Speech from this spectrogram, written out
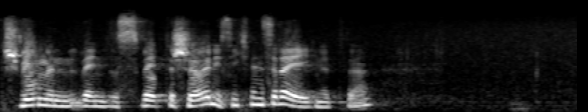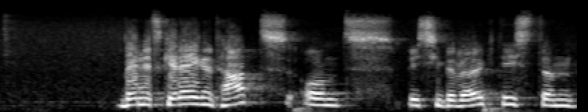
schwimmen, wenn das Wetter schön ist, nicht wenn es regnet. Ja? Wenn es geregnet hat und ein bisschen bewölkt ist, dann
